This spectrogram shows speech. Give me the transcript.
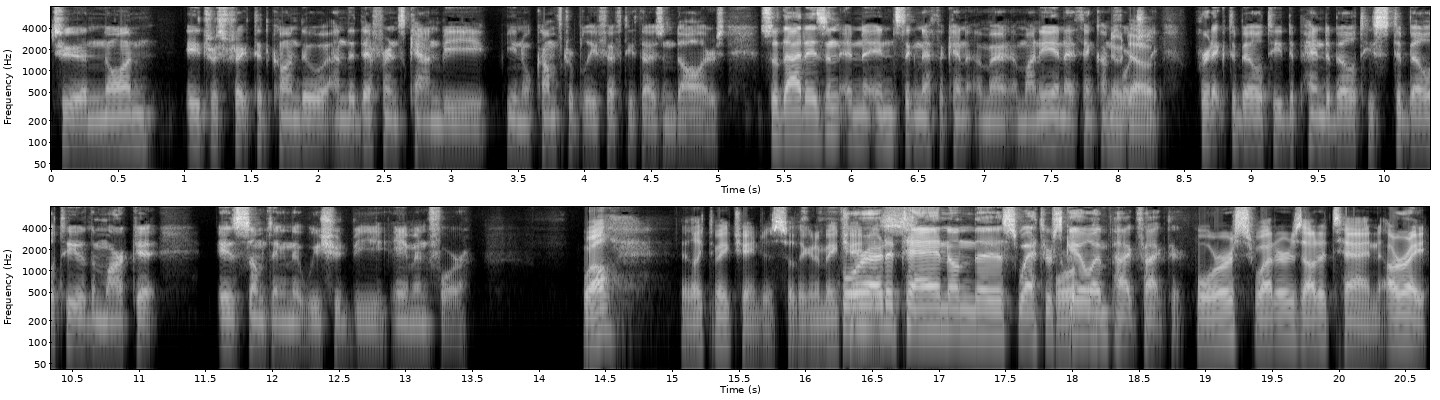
to a non age restricted condo, and the difference can be you know comfortably fifty thousand dollars. So that isn't an insignificant amount of money, and I think No unfortunately predictability, dependability, stability of the market is something that we should be aiming for. Well, they like to make changes, so they're going to make Four changes. out of ten on the sweater Four- scale impact factor. Four sweaters out of 10. All right.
